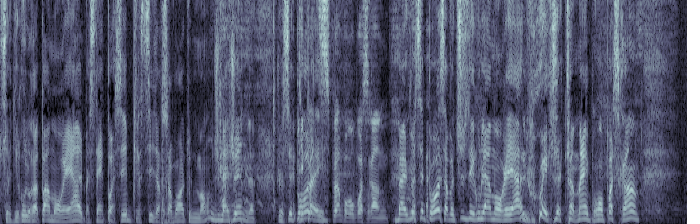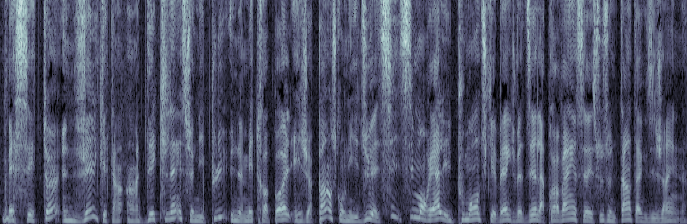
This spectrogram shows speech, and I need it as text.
se déroulera pas à Montréal, parce que c'est impossible, Christy, de recevoir tout le monde, j'imagine. Je sais pas. Les là. participants pourront pas se rendre. Ben, je sais pas, ça va-tu se dérouler à Montréal? Oui, exactement, ils pourront pas se rendre. Mais c'est un- une ville qui est en, en déclin, ce n'est plus une métropole et je pense qu'on est dû. à- Si, si Montréal est le poumon du Québec, je vais te dire, la province est sous une tente oxygène.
